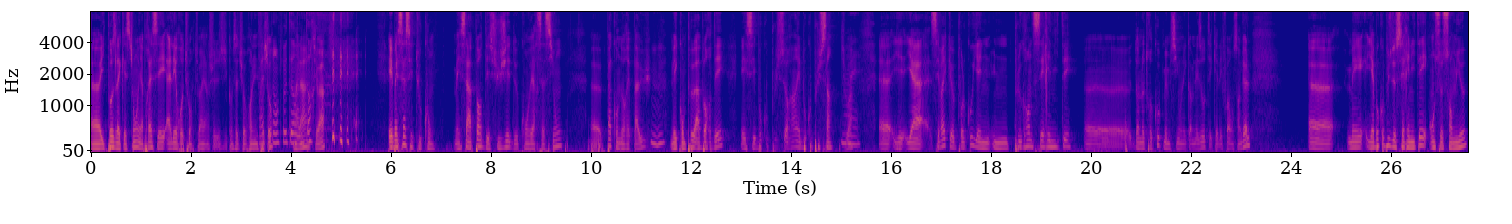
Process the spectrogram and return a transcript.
Euh, il te pose la question et après c'est aller-retour. Tu vois, je- je- comme ça tu vas prendre une Ouais, je photo. prends en photo en Voilà, même temps. tu vois. et ben ça c'est tout con. Mais ça apporte des sujets de conversation, euh, pas qu'on n'aurait pas eu, Mhm. mais qu'on peut aborder. Et c'est beaucoup plus serein et beaucoup plus sain, tu vois. Euh, y- il y a, c'est vrai que pour le coup, il y a une, une plus grande sérénité euh, dans notre couple, même si on est comme les autres et qu'il y a des fois on s'engueule. Mais il y a beaucoup plus de sérénité, on se sent mieux.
